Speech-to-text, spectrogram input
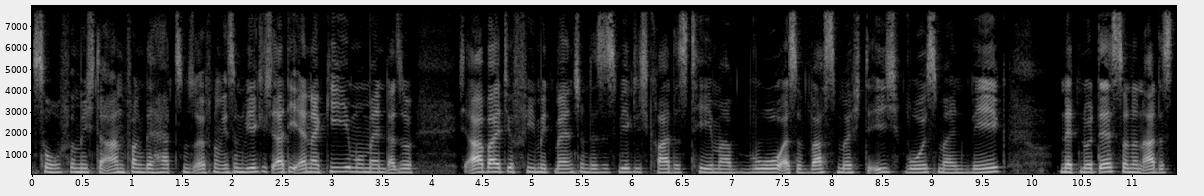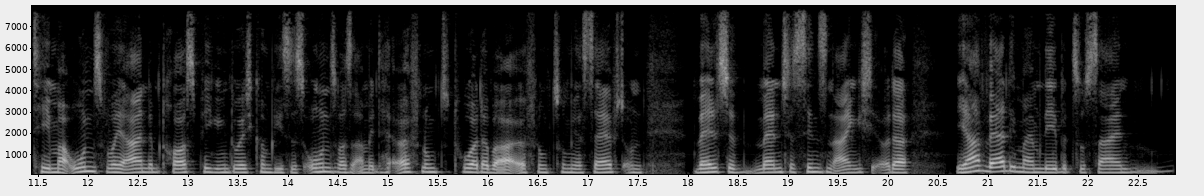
so für mich der Anfang der Herzensöffnung ist und wirklich auch die Energie im Moment. Also ich arbeite ja viel mit Menschen und das ist wirklich gerade das Thema, wo, also was möchte ich, wo ist mein Weg? Nicht nur das, sondern auch das Thema uns, wo ja auch in dem Trauspiegeln durchkommt, dieses uns, was auch mit Öffnung zu tun hat, aber auch Öffnung zu mir selbst und welche Menschen sind es eigentlich oder ja, wert in meinem Leben zu sein,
